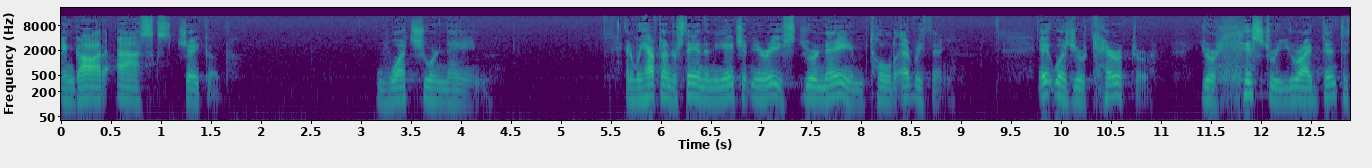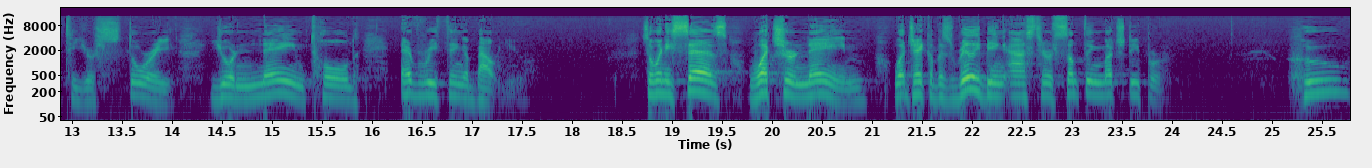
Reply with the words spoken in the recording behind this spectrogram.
And God asks Jacob, What's your name? And we have to understand in the ancient Near East, your name told everything. It was your character, your history, your identity, your story. Your name told everything about you. So when he says, What's your name? what Jacob is really being asked here is something much deeper. Who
